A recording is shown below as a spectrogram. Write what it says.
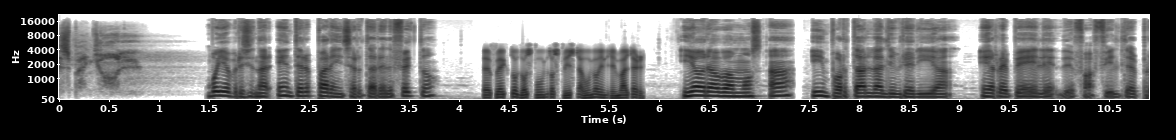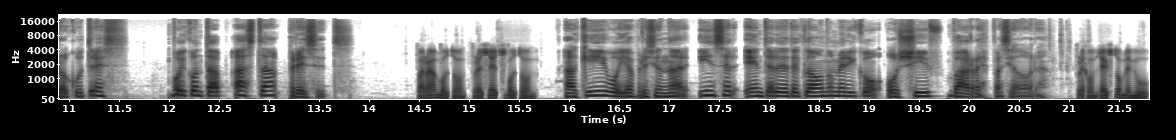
Español. Voy a presionar Enter para insertar el efecto. Efecto 2 puntos pista 1 Intimater. Y ahora vamos a importar la librería RPL de FabFilter Pro Q3. Voy con Tab hasta Presets. Para botón. Presets botón. Aquí voy a presionar Insert Enter de teclado numérico o Shift barra espaciadora. Precontexto menú.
